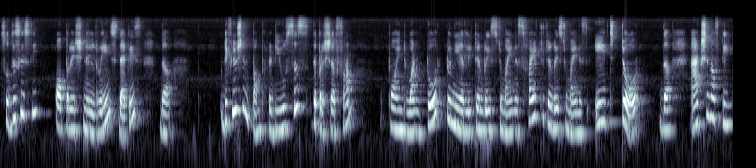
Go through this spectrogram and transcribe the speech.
So this is the operational range that is the diffusion pump reduces the pressure from 0.1 torr to nearly 10 raised to minus 5 to 10 raised to minus 8 torr. The action of the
